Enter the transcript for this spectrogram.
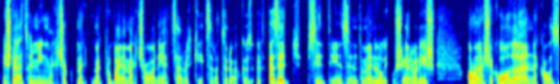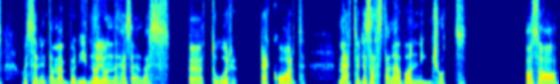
és lehet, hogy még meg csak, meg, megpróbálja megcsavarni egyszer vagy kétszer a törölközőt. Ez egy szintén szerintem egy logikus érvelés. A másik oldala ennek az, hogy szerintem ebből így nagyon nehezen lesz uh, tour rekord, mert hogy az Asztánában nincs ott az a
